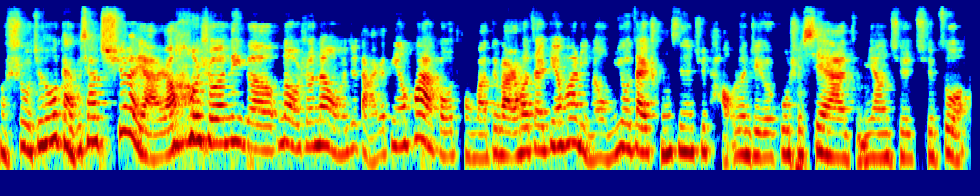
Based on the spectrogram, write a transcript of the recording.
老师我觉得我改不下去了呀。然后说那个，那我说那我们就打个电话沟通吧，对吧？然后在电话里面，我们又再重新的去讨论这个故事线啊，怎么样去去做。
